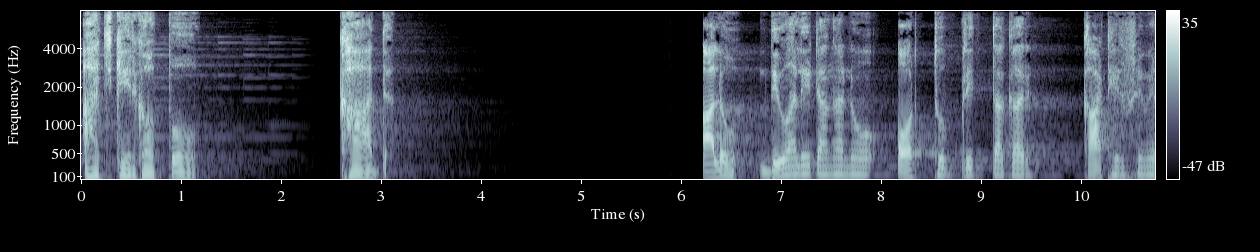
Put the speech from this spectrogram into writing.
আজকের গপ্প খাদ। আলো, দেওয়ালে টাঙানো অর্ধবৃত্তাকার কাঠের ফ্রেমের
